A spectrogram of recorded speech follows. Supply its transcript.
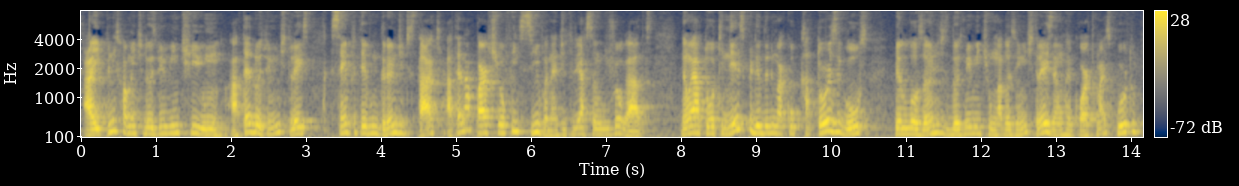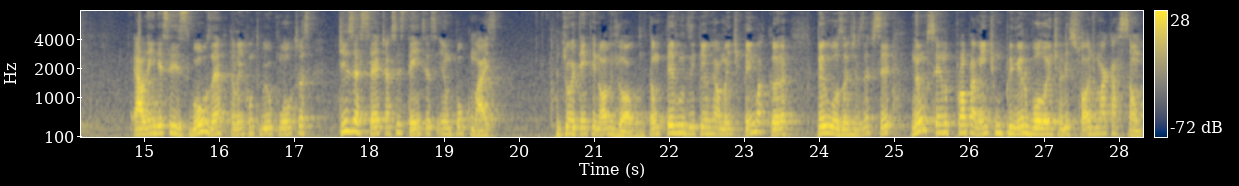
aí principalmente 2021 até 2023 sempre teve um grande destaque, até na parte ofensiva, né, de criação de jogadas. Não é à toa que nesse período ele marcou 14 gols pelo Los Angeles de 2021 a 2023, é né, um recorte mais curto. Além desses gols, né, também contribuiu com outras 17 assistências em um pouco mais de 89 jogos. Então teve um desempenho realmente bem bacana pelo Los Angeles FC, não sendo propriamente um primeiro volante ali só de marcação,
